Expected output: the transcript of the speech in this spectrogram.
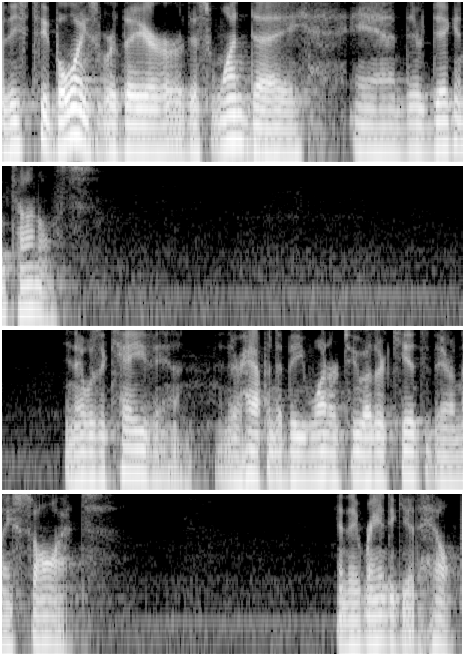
But these two boys were there this one day and they're digging tunnels. And there was a cave in. And there happened to be one or two other kids there, and they saw it. And they ran to get help.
